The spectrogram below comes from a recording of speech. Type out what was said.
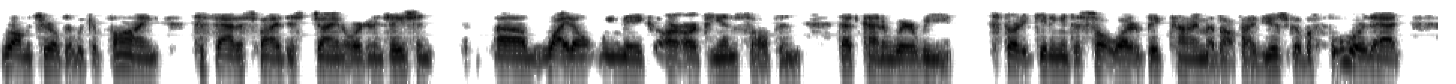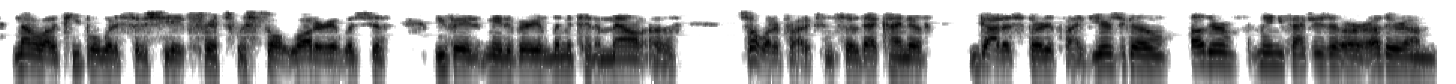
raw material that we could find to satisfy this giant organization um, why don't we make our RPM salt? And that's kind of where we started getting into saltwater big time about five years ago. Before that, not a lot of people would associate Fritz with saltwater. It was just, we've made a very limited amount of saltwater products. And so that kind of got us started five years ago. Other manufacturers or other, um,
